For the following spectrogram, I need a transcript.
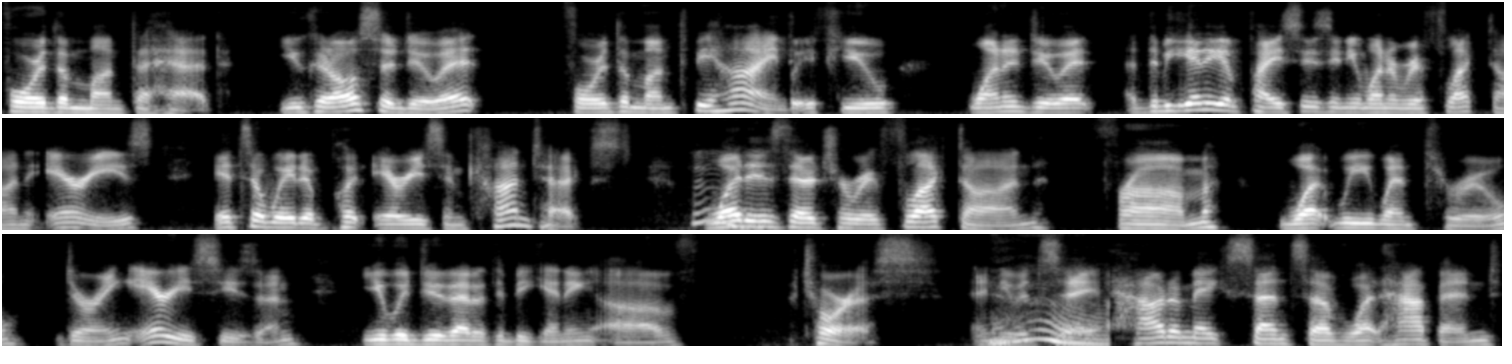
for the month ahead. You could also do it for the month behind. If you want to do it at the beginning of Pisces and you want to reflect on Aries, it's a way to put Aries in context. What Hmm. is there to reflect on from what we went through during Aries season? You would do that at the beginning of Taurus. And you would say Oh. how to make sense of what happened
